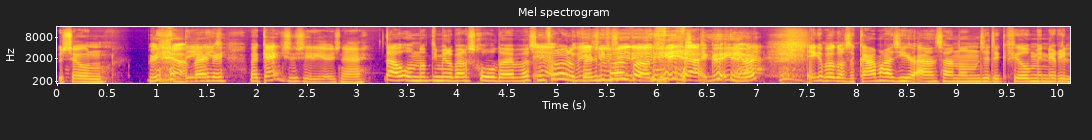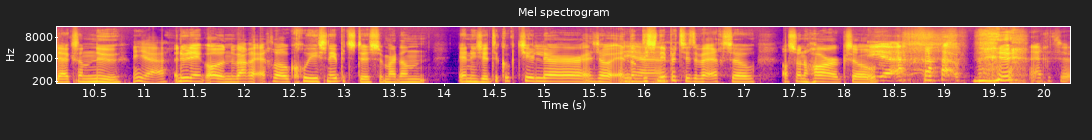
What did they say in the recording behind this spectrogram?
zo'n Ja, wij- is, waar kijk je zo serieus naar? Nou, omdat die middelbare school, daar was niet Ja, vrolijk. weet Werd je niet vrolijk van. het? Ja, ik weet niet hoor. Ik heb ook als de camera's hier aanstaan, dan zit ik veel minder relaxed dan nu. Ja, En nu denk ik, oh, er waren echt wel ook goede snippets tussen. Maar dan, ja, nu zit ik ook chiller en zo. En Ja. die snippets zitten we echt zo, als zo'n hark zo. ja. echt zo.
